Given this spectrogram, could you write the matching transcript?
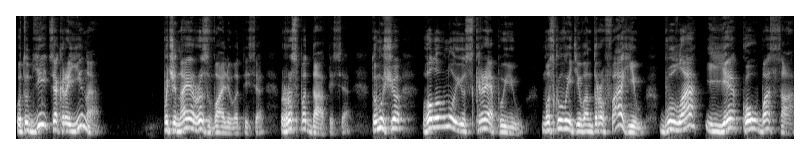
от тоді ця країна починає розвалюватися, розпадатися. Тому що головною скрепою московитів андрофагів була і є ковбаса.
